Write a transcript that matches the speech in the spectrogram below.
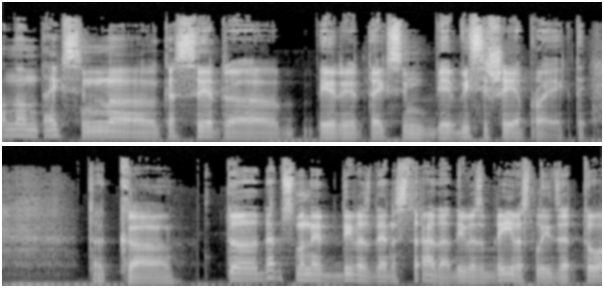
un, un teiksim, kas ir, ir, ir teiksim, visi šie projekti. Tā kā darbs man ir divas dienas strādā, divas brīvas, līdz ar to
